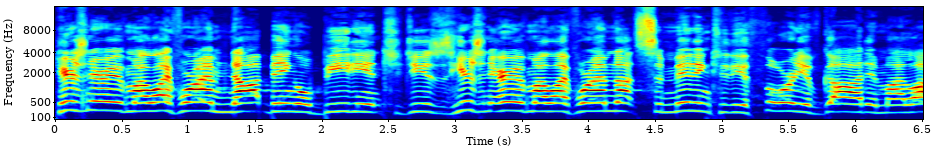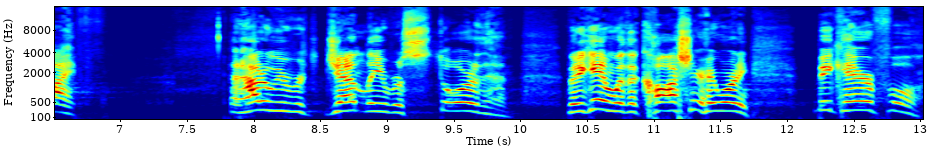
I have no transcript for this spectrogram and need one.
Here's an area of my life where I'm not being obedient to Jesus. Here's an area of my life where I'm not submitting to the authority of God in my life. And how do we re- gently restore them? But again, with a cautionary warning be careful.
